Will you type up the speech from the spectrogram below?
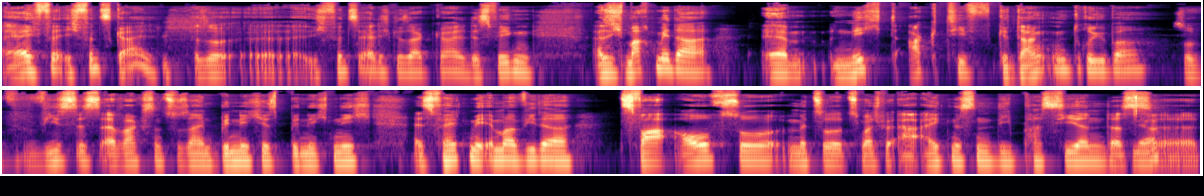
Ja, ich, ich finde es geil. Also äh, ich finde es ehrlich gesagt geil. Deswegen, also ich mache mir da ähm, nicht aktiv Gedanken drüber, so wie es ist, erwachsen zu sein. Bin ich es, bin ich nicht. Es fällt mir immer wieder zwar auf, so mit so zum Beispiel Ereignissen, die passieren, dass, ja. äh,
